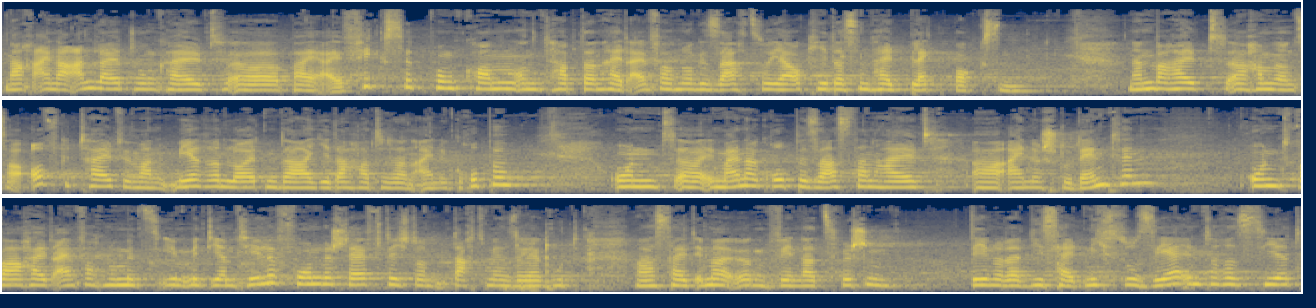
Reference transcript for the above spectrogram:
nach einer Anleitung halt äh, bei iFixit.com und habe dann halt einfach nur gesagt, so ja, okay, das sind halt Blackboxen. Und dann war halt, äh, haben wir uns aufgeteilt, wir waren mit mehreren Leuten da, jeder hatte dann eine Gruppe. Und äh, in meiner Gruppe saß dann halt äh, eine Studentin und war halt einfach nur mit, mit ihrem Telefon beschäftigt und dachte mir so, ja gut, du hast halt immer irgendwen dazwischen, den oder die es halt nicht so sehr interessiert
